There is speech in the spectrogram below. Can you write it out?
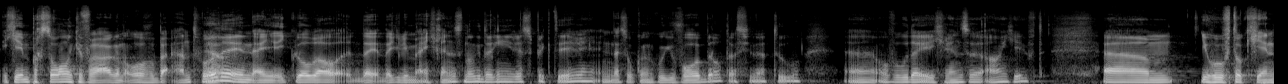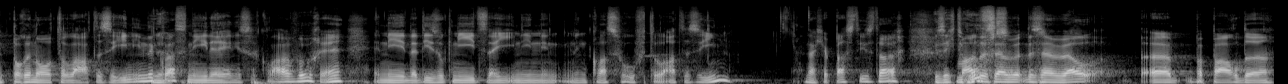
geen persoonlijke vragen over beantwoorden. En, en, ik wil wel dat, dat, jullie mijn grenzen ook daarin respecteren. En dat is ook een goed voorbeeld als je dat doet, uh, over hoe dat je grenzen aangeeft. Um, je hoeft ook geen porno te laten zien in de klas. Niet iedereen is er klaar voor. Hè? En nee, dat is ook niet iets dat je in, in, in een klas hoeft te laten zien. Dat gepast is daar. maar er zijn, er zijn wel uh, bepaalde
